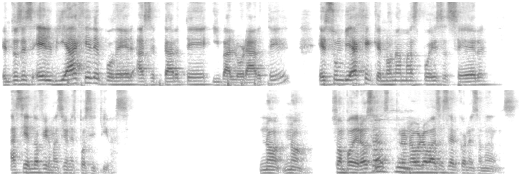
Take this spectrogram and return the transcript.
Entonces, el viaje de poder aceptarte y valorarte es un viaje que no nada más puedes hacer haciendo afirmaciones positivas. No, no. Son poderosas, pero no lo vas a hacer con eso nada más.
